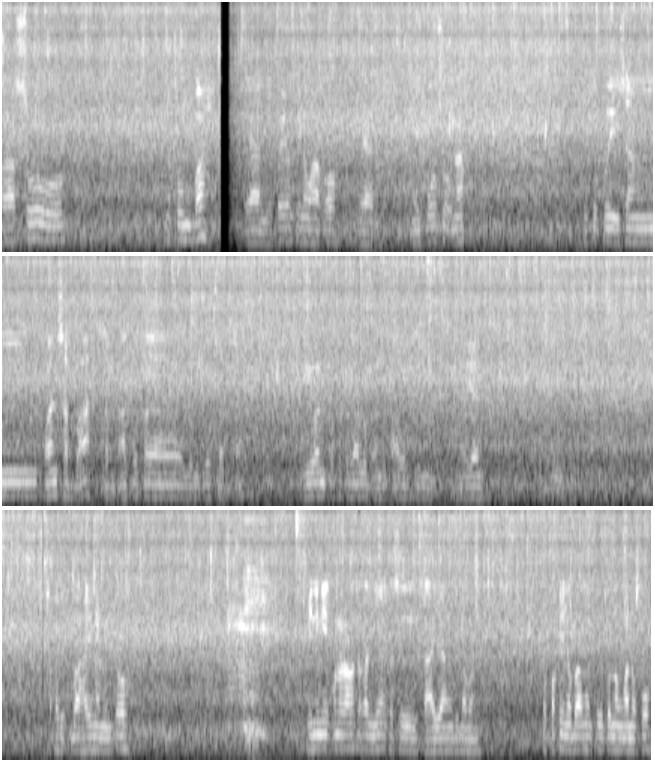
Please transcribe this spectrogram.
Kaso, natumba. Ayan, ito yung kinuha ko. Ayan, may puso na. Ito po isang kuhan saba. Saba to sa linggo, saba. Iwan po sa Tagalog, ano tawag din. Ayan. Ayan. Sa kapitbahay namin to. Hiningi ko na lang sa kanya kasi sayang din naman. Papakinabangan ko ito ng manok ko.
